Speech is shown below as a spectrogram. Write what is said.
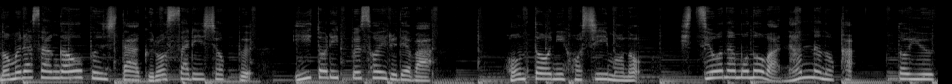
野村さんがオープンしたグロッサリーショップイートリップソイルでは本当に欲しいもの必要なものは何なのかという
